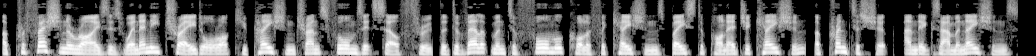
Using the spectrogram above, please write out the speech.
A profession arises when any trade or occupation transforms itself through the development of formal qualifications based upon education, apprenticeship, and examinations,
